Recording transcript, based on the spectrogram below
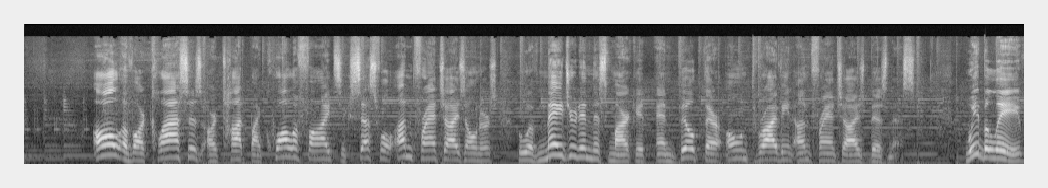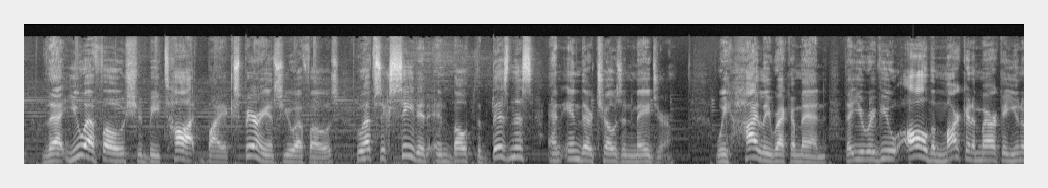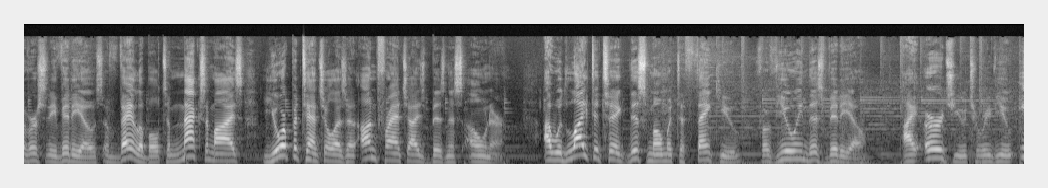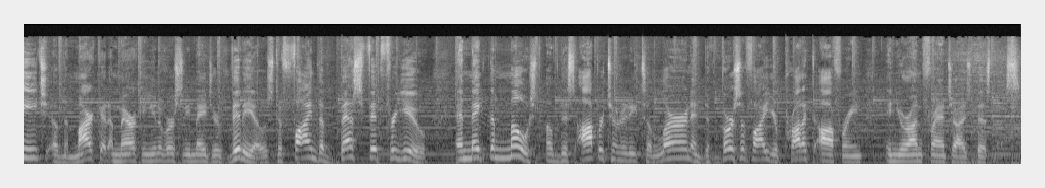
All of our classes are taught by qualified, successful UnFranchise owners who have majored in this market and built their own thriving UnFranchise business. We believe that UFOs should be taught by experienced UFOs who have succeeded in both the business and in their chosen major. We highly recommend that you review all the Market America University videos available to maximize your potential as an UnFranchise business owner. I would like to take this moment to thank you for viewing this video. I urge you to review each of the Market America University major videos to find the best fit for you and make the most of this opportunity to learn and diversify your product offering in your UnFranchise business.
